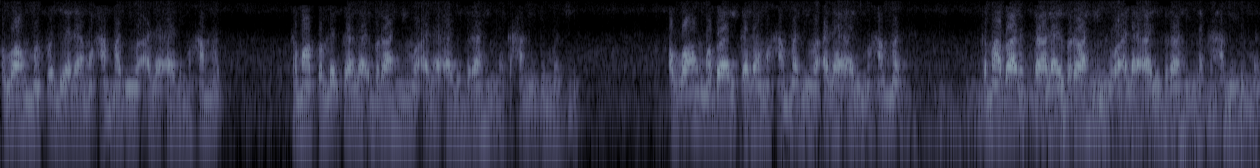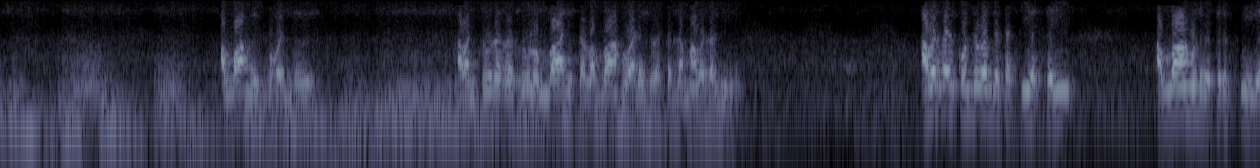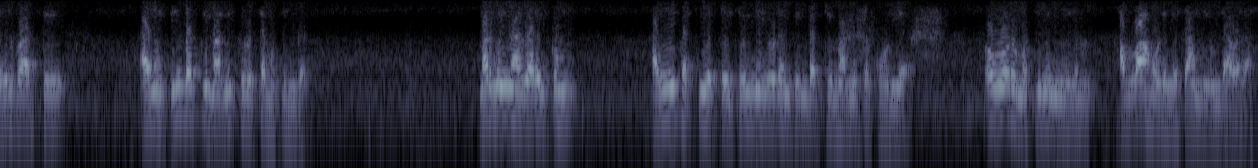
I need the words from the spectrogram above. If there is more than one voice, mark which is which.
Speaker 1: اللهم صل على محمد وعلى آل محمد كما صليت على إبراهيم وعلى آل إبراهيم إنك حميد مجيد اللهم بارك على محمد وعلى آل محمد كما باركت على إبراهيم وعلى آل إبراهيم إنك حميد مجيد அல்லாஹை புகழ்ந்து அவன் தூதர் ரசூலுல்லாஹி ஸல்லல்லாஹு அலைஹி வஸல்லம் அவர்கள் மீது அவர்கள் கொண்டு வந்த சத்தியத்தை அல்லாஹுடைய திருப்தியை எதிர்பார்த்து அதனை பின்பற்றி மரணித்துவிட்ட முஸ்லிம்கள். மறுமை நாள் வரைக்கும் அதே சத்தியத்தை தூய்மையுடன் பின்பற்றி மரணிக்கக்கூடிய ஒவ்வொரு முஸ்லிமின் மீதும் அல்லாஹுடைய சாந்தி உண்டாவதாக.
